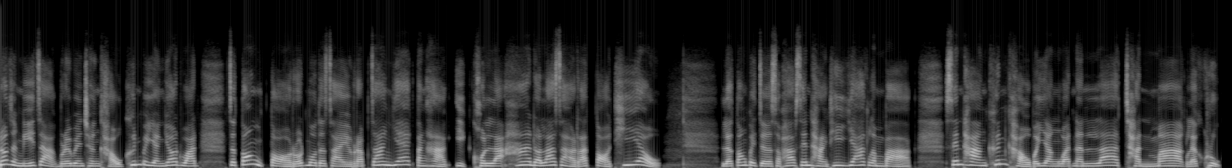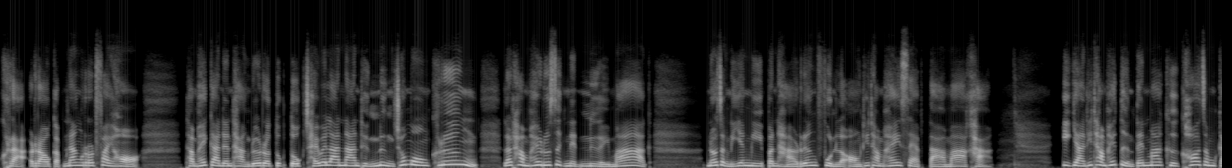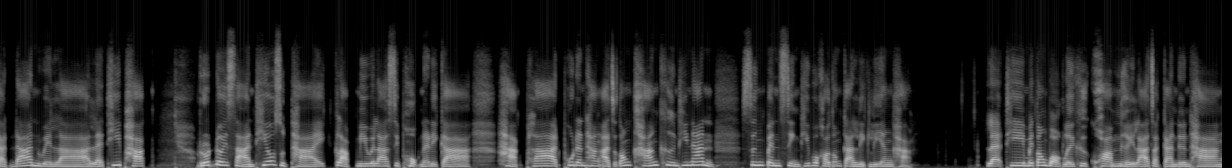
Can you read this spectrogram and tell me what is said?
นอกจากนี้จากบริเวณเชิงเขาขึ้นไปยังยอดวัด จะต้องต่อรถมอเตอร์ไซค์รับจ้างแยกต่างหากอีกคนละ 5 ดอลลาร์สหรัฐต่อเที่ยวแล้วต้องไปเจอสภาพเส้นทางที่ยากลำบาก เส้นทางขึ้นเขาไปยังวัดนั้นลาดชันมากและขรุขระเรากับนั่งรถไฟเหาะทำให้การเดินทางด้วยรถตุกๆ ใช้เวลานานถึง1ชั่วโมงครึ่ง แล้วทำให้รู้สึกเหน็ดเหนื่อยมาก นอกจากนี้ยังมีปัญหาเรื่องฝุ่นละอองที่ทำให้แสบตามากค่ะ อีกอย่างที่ทำให้ตื่นเต้นมากคือข้อจำกัดด้านเวลาและที่พัก รถโดยสารเที่ยวสุดท้ายกลับมีเวลา 16 นาฬิกา หากพลาดผู้เดินทางอาจจะต้องค้างคืนที่นั่น ซึ่งเป็นสิ่งที่พวกเขาต้องการหลีกเลี่ยงค่ะ และที่ไม่ต้องบอกเลยคือความเหนื่อยล้าจากการเดินทาง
